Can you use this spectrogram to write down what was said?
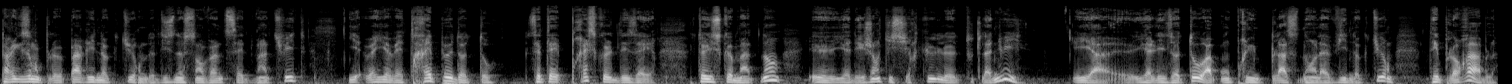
Par exemple, le Paris nocturne de 1927-28, il y- il y avait très peu d'autos. C'était presque le désert. Tandis que maintenant, euh, il y a des gens qui circulent toute la nuit. Il y a, les autos a- ont pris une place dans la vie nocturne déplorable.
